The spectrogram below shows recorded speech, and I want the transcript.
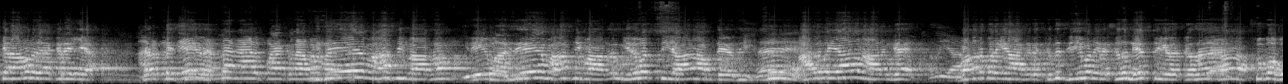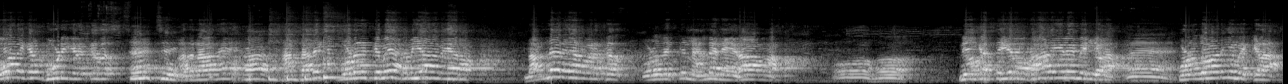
வைக்கலாம்னு கேட்கறீங்க இரட்டை அதே சீர் நல்ல நாள் பார்க்கலாமா? இதே மாசி மாதம் இதே மாதிரி இதே மாசி மாதம் இருபத்தி ஆறாம் தேதி. அருமையான நாளுங்க? வளர்பறையாக இருக்குது ஜீவன் இருக்குது நேர்த்தி இருக்குது. சுப ஓரைகள் கூடி இருக்குது. அதனால. அந்த அன்னைக்கு பொழுதுக்குமே அருமையான நேரம். நல்ல நேரம் இருக்குது. பொழுதுக்கு நல்ல நேரம். ஆமா. ஓஹோ. நீங்க சீர காலையிலும் வைக்கலாம். ஆ. பொழுதோடையும் வைக்கலாம்.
